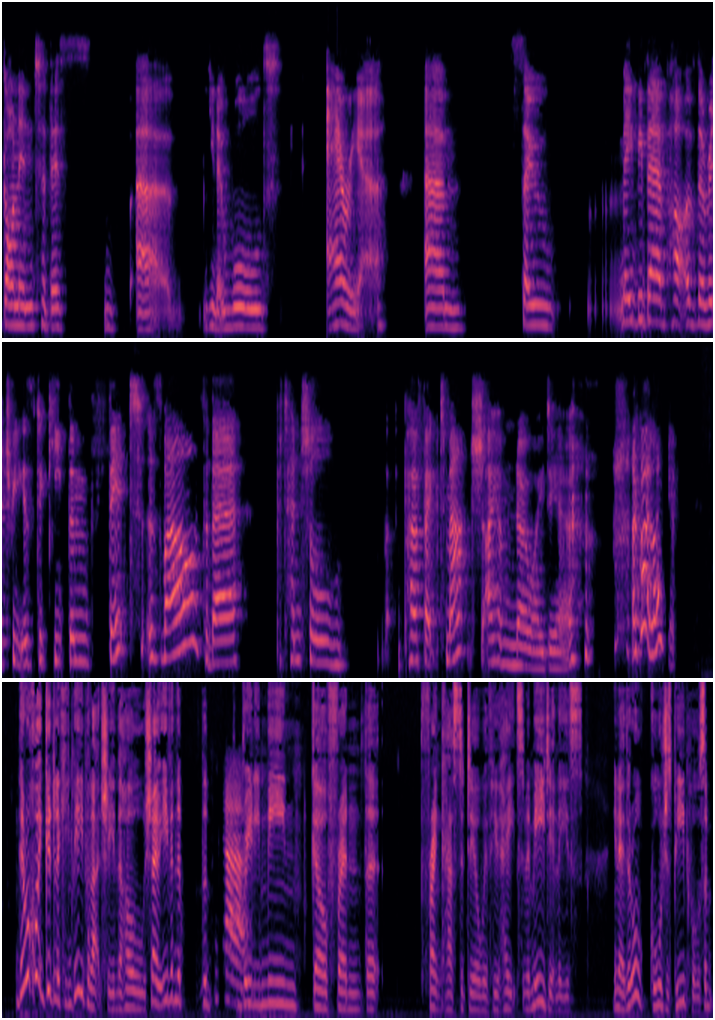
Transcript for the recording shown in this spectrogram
gone into this, uh, you know, walled area um, so maybe their part of the retreat is to keep them fit as well for their potential perfect match. I have no idea. I quite like it. They're all quite good looking people actually in the whole show. Even the the yeah. really mean girlfriend that Frank has to deal with who hates him immediately is you know, they're all gorgeous people, so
